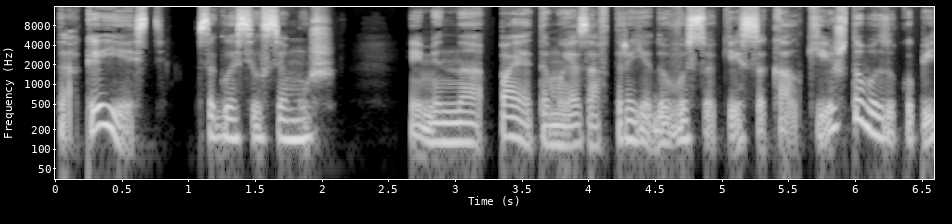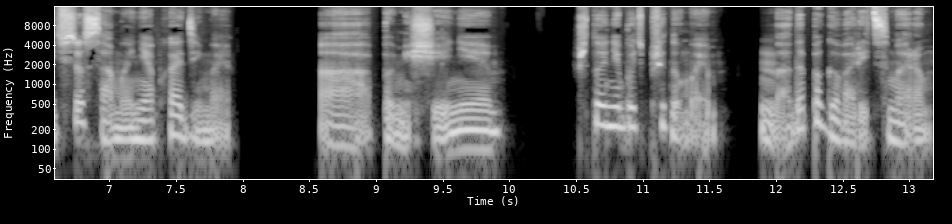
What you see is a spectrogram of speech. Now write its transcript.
«Так и есть», — согласился муж. «Именно поэтому я завтра еду в высокие соколки, чтобы закупить все самое необходимое. А помещение... Что-нибудь придумаем. Надо поговорить с мэром».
